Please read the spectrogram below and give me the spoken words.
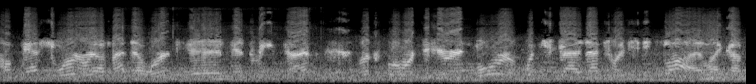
I'll pass the word around my network, and in the meantime, look forward to hearing more of what you guys actually see fly. Like I'm,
